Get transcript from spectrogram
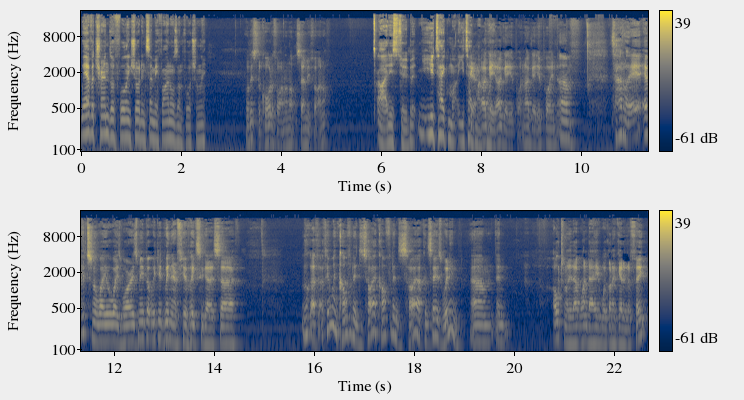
We have a trend of falling short in semi-finals, unfortunately. Well, this is the quarterfinal, not the semi-final. Oh, it is too. But you take my you take yeah, my. I get, I get your point. I get your point. Um, it's hard. Everton away always worries me, but we did win there a few weeks ago, so look, I, I think when confidence is high, confidence is high. I can see us winning, um, and ultimately that one day we're going to get a defeat.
